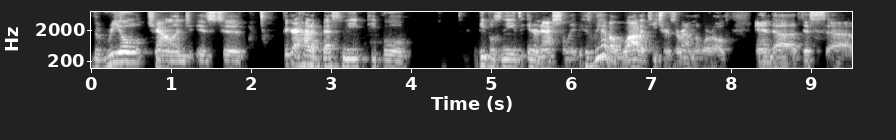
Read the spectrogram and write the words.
the real challenge is to figure out how to best meet people people's needs internationally because we have a lot of teachers around the world and uh, this uh,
